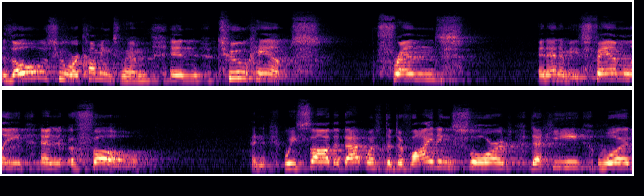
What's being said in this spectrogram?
those who were coming to him in two camps friends and enemies, family and foe. And we saw that that was the dividing sword that he would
